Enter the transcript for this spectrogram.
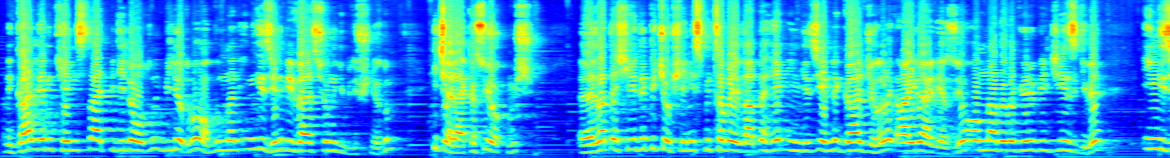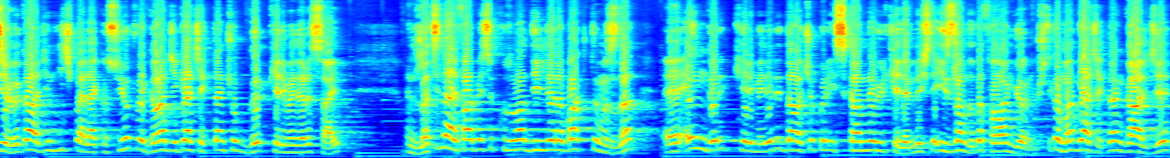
Hani Galler'in kendisine ait bir dili olduğunu biliyordum ama bunların İngilizcenin bir versiyonu gibi düşünüyordum. Hiç alakası yokmuş. Ee, Zaten şehirde birçok şeyin ismi tabelalarda hem İngilizce hem de Galce olarak ayrı ayrı yazıyor. Onlarda da görebileceğiniz gibi İngilizce ve Galce'nin hiçbir alakası yok ve Galce gerçekten çok garip kelimelere sahip. Hani Latin alfabesi kullanan dillere baktığımızda e, en garip kelimeleri daha çok böyle İskandinav ülkelerinde işte İzlanda'da falan görmüştük ama gerçekten Galce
